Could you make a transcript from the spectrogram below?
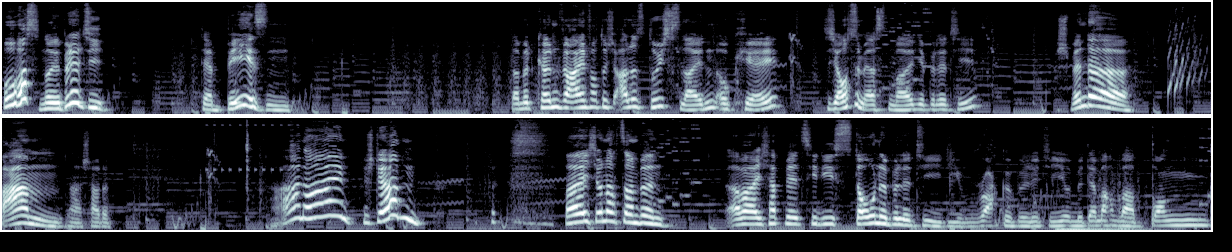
Oh, was? Neue Ability. Der Besen. Damit können wir einfach durch alles durchsliden. Okay. Sich auch zum ersten Mal, die Ability. Verschwinde! Bam! Na, schade. Ah, nein! Wir sterben! Weil ich unachtsam bin. Aber ich habe jetzt hier die Stone Ability, die Rock Ability. Und mit der machen wir Bonk.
